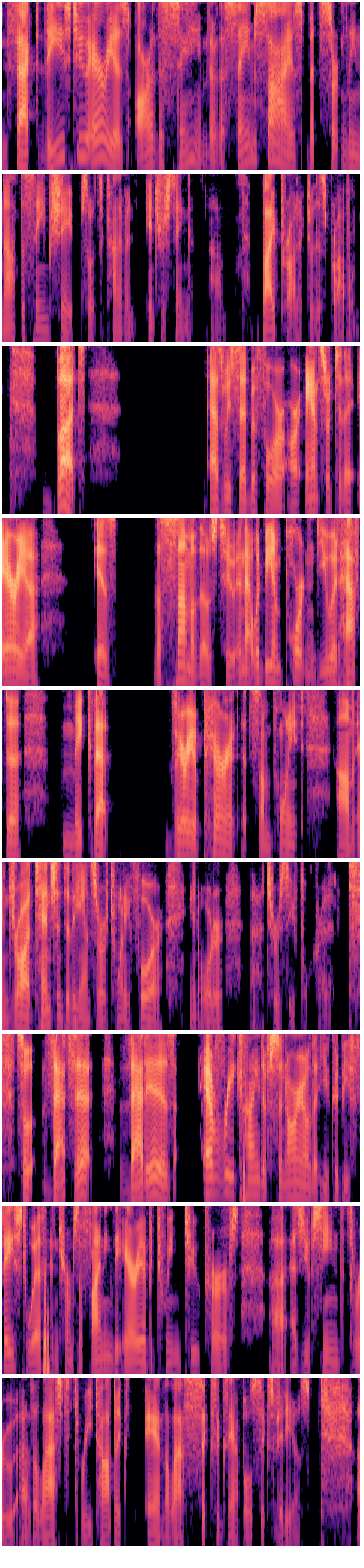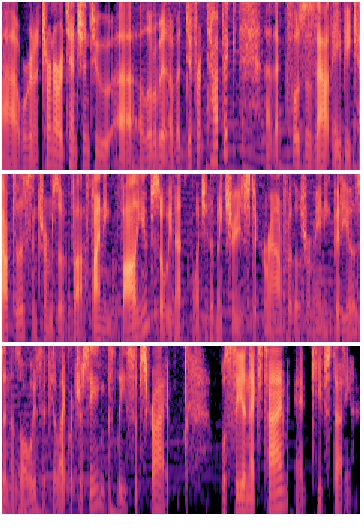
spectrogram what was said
In fact, these two areas are the same. They're the same size, but certainly not the same shape. So it's kind of an interesting um, byproduct of this problem. But as we said before, our answer to the area is the sum of those two. And that would be important. You would have to make that very apparent at some point, um, and draw attention to the answer of 24 in order uh, to receive full credit. So that's it. That is every kind of scenario that you could be faced with in terms of finding the area between two curves, uh, as you've seen through uh, the last three topics and the last six examples, six videos. Uh, we're going to turn our attention to uh, a little bit of a different topic uh, that closes out AB Calculus in terms of uh, finding volume. So we want you to make sure you stick around for those remaining videos. And as always, if you like what you're seeing, please subscribe. We'll see you next time and keep studying.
